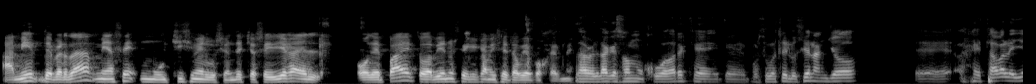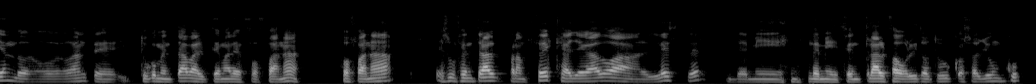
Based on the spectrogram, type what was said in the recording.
A mí, de verdad, me hace muchísima ilusión. De hecho, si llega el Odepae, todavía no sé qué camiseta voy a cogerme. La verdad que son jugadores que, por supuesto, ilusionan. Yo eh, estaba leyendo antes, tú comentabas el tema de Fofana. Fofana es un central francés que ha llegado al Leicester, de mi, de mi central favorito turco, Soyuncu.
